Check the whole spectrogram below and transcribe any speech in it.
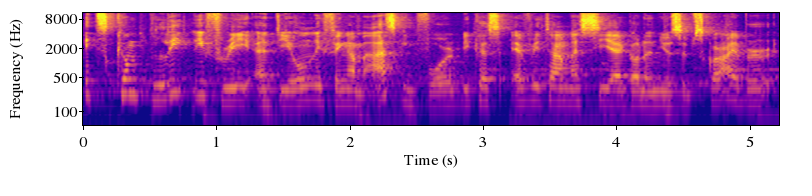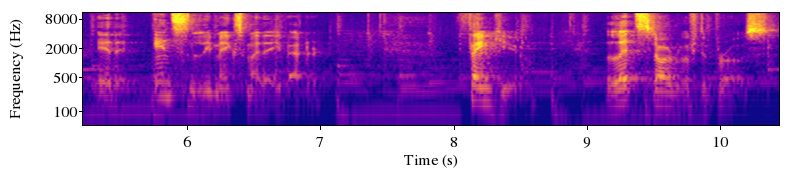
It's completely free and the only thing I'm asking for because every time I see I got a new subscriber, it instantly makes my day better. Thank you. Let's start with the pros.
